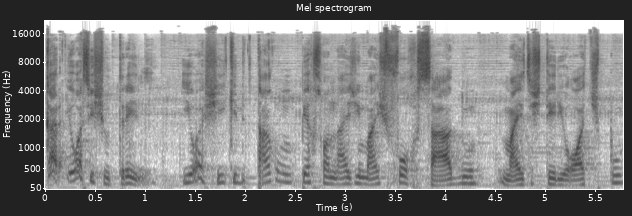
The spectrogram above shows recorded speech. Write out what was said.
Cara, eu assisti o trailer e eu achei que ele tá com um personagem mais forçado, mais estereótipo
